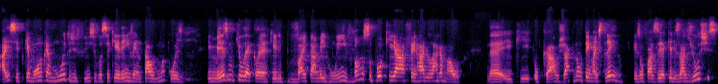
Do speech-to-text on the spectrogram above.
Aí sim, porque Mônaco é muito difícil você querer inventar alguma coisa. E mesmo que o Leclerc ele vai estar tá meio ruim, vamos supor que a Ferrari larga mal, né? E que o carro, já que não tem mais treino, eles vão fazer aqueles ajustes,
